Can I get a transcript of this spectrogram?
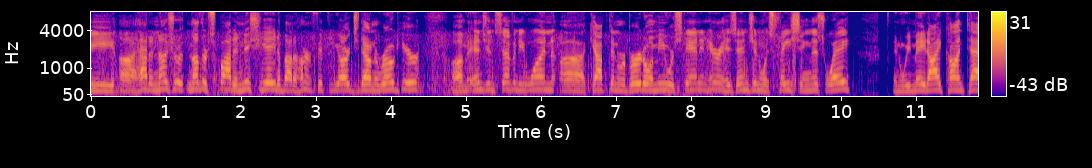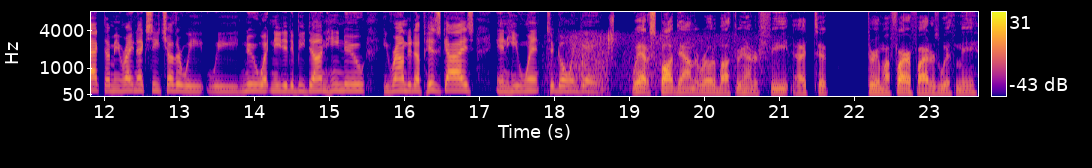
We uh, had another, another spot initiate about 150 yards down the road here. Um, engine 71, uh, Captain Roberto and me were standing here. His engine was facing this way. And we made eye contact. I mean, right next to each other. We, we knew what needed to be done. He knew. He rounded up his guys and he went to go engage. We had a spot down the road about 300 feet, and I took three of my firefighters with me.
